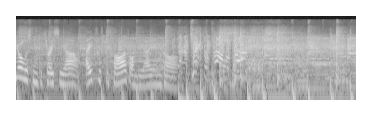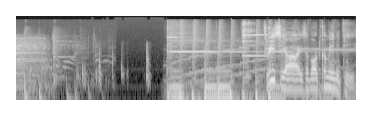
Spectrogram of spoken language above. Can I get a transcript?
You're listening to 3CR, 855 on the AM dial. 3CR is about community,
